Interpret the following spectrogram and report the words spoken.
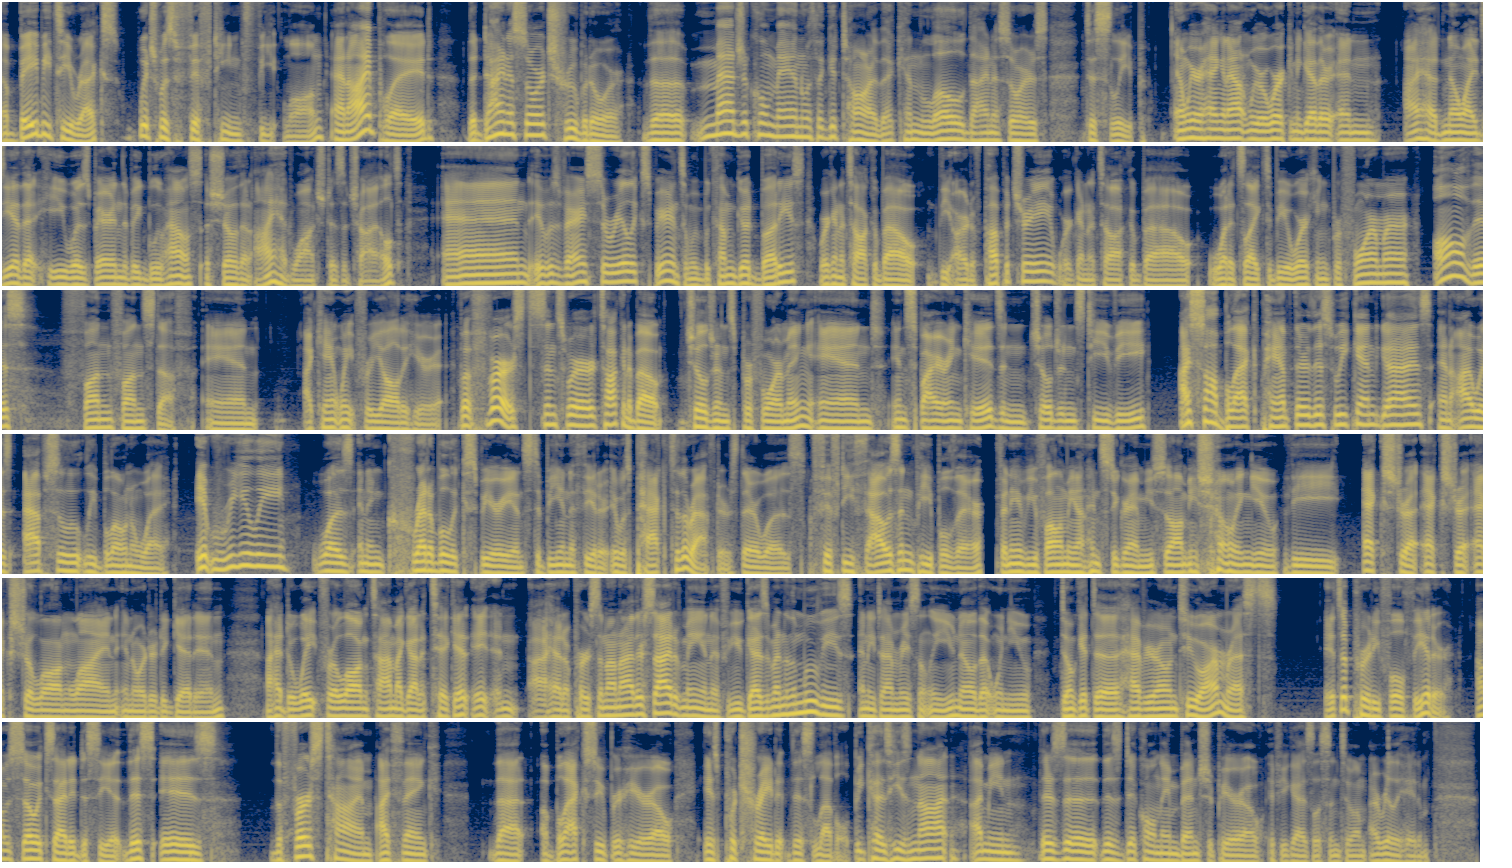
a baby T Rex, which was 15 feet long, and I played the dinosaur troubadour, the magical man with a guitar that can lull dinosaurs to sleep. And we were hanging out and we were working together, and I had no idea that he was Bear in the Big Blue House, a show that I had watched as a child. And it was a very surreal experience, and we've become good buddies. We're going to talk about the art of puppetry. We're going to talk about what it's like to be a working performer. All this fun, fun stuff. And I can't wait for y'all to hear it. But first, since we're talking about children's performing and inspiring kids and children's TV, I saw Black Panther this weekend, guys, and I was absolutely blown away. It really was an incredible experience to be in a theater. It was packed to the rafters. There was 50,000 people there. If any of you follow me on Instagram, you saw me showing you the extra extra extra long line in order to get in. I had to wait for a long time. I got a ticket, it, and I had a person on either side of me. And if you guys have been to the movies anytime recently, you know that when you don't get to have your own two armrests, it's a pretty full theater. I was so excited to see it. This is the first time I think that a black superhero is portrayed at this level because he's not I mean there's a this dickhole named Ben Shapiro if you guys listen to him. I really hate him.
